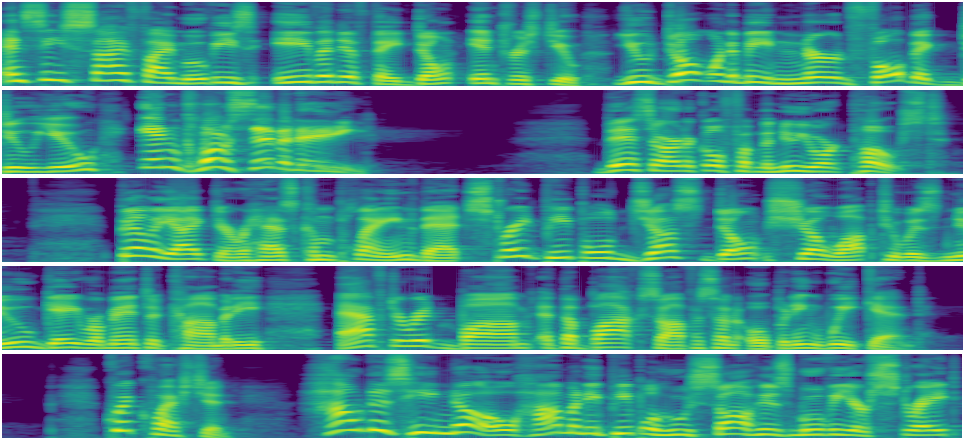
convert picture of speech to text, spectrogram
And see sci fi movies even if they don't interest you. You don't want to be nerd phobic, do you? Inclusivity! This article from the New York Post. Billy Eichner has complained that straight people just don't show up to his new gay romantic comedy after it bombed at the box office on opening weekend. Quick question How does he know how many people who saw his movie are straight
